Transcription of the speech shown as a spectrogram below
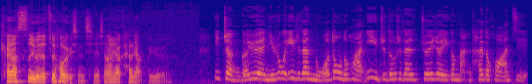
开到四月的最后一个星期，相当于要开两个月。一整个月，你如果一直在挪动的话，一直都是在追着一个满开的花季，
